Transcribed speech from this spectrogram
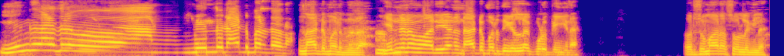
எங்க காலத்துல இந்த நாட்டு மருந்து தான் நாட்டு மருந்து தான். என்னென்ன மாதிரியான நாட்டு மருந்துகள் எல்லாம் கொடுப்பீங்கண்ணா? ஒரு சுமாரா சொல்லுங்களேன்.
